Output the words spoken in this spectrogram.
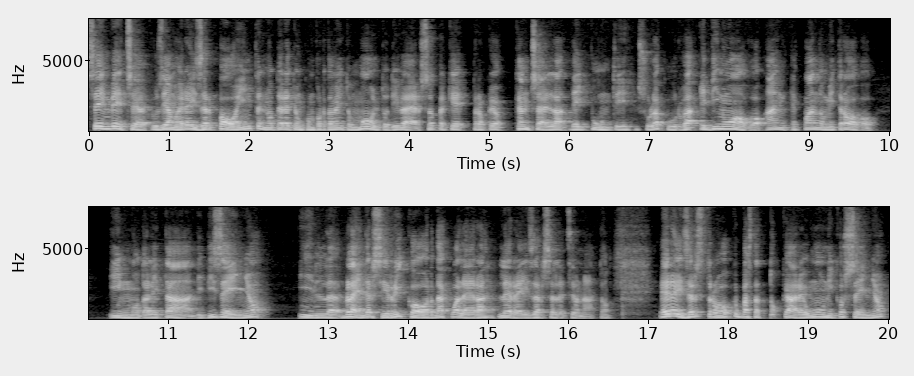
Se invece usiamo Eraser Point noterete un comportamento molto diverso perché proprio cancella dei punti sulla curva e di nuovo anche quando mi trovo in modalità di disegno il Blender si ricorda qual era l'eraser selezionato. Eraser Stroke basta toccare un unico segno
